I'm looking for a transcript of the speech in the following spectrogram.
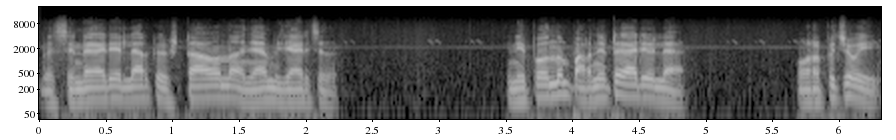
ബസ്സിന്റെ കാര്യം എല്ലാവർക്കും ഇഷ്ടാവുന്നാ ഞാൻ വിചാരിച്ചത്. ഇനിയിപ്പോ ഒന്നും പറഞ്ഞിട്ട് കാര്യമില്ല. ഉറപ്പിച്ചു പോയി.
